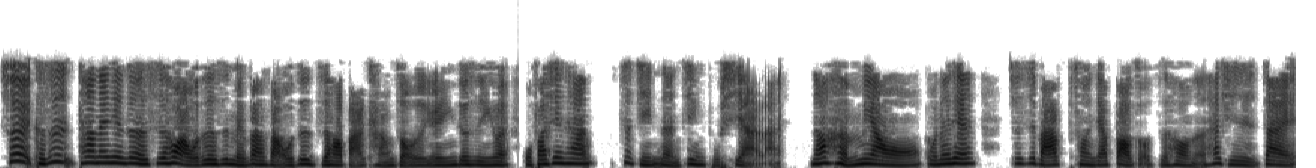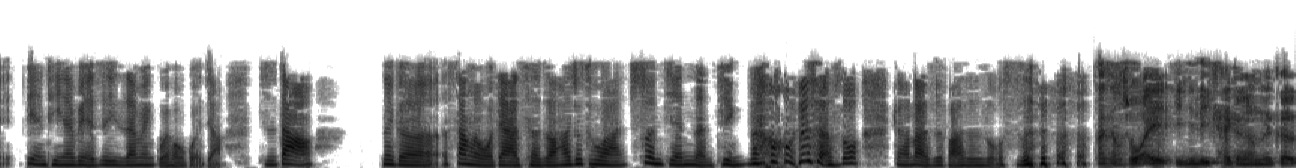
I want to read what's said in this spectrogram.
所以，可是他那天真的是后来我真的是没办法，我真的只好把他扛走的原因，就是因为我发现他自己冷静不下来，然后很妙哦，我那天就是把他从人家抱走之后呢，他其实在电梯那边也是一直在那边鬼吼鬼叫，直到。那个上了我家的车之后，他就突然瞬间冷静，然后我就想说，刚刚到底是发生什么事？他想说，哎，已经离开刚刚那个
